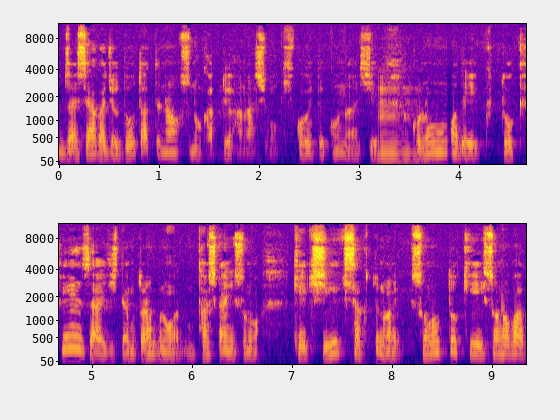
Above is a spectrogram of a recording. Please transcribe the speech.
財政赤字をどう立って直すのかっていう話も聞こえてこないし、うん、このままでいくと、経済自体もトランプの方が確かにその景気刺激策というのは、その時その場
